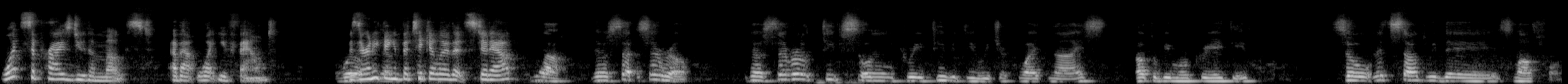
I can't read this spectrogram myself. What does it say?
What surprised you the most about what you found? Well, Was there anything in particular that stood out? Yeah, there are se- several. There are several tips on creativity which are quite nice. How to be more creative. So let's start with the smartphone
